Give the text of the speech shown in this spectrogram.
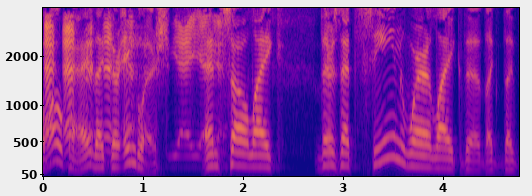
oh, okay, like they're English. Yeah, yeah, and yeah. so like there's that scene where like the like the,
